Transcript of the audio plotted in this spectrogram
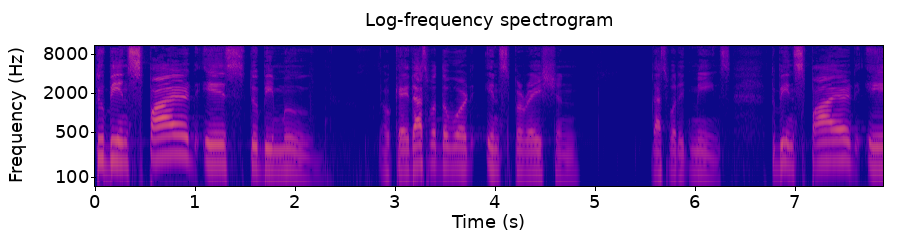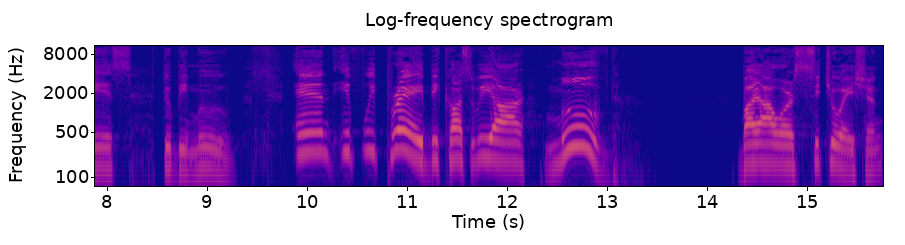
To be inspired is to be moved. Okay, that's what the word inspiration that's what it means. To be inspired is to be moved. And if we pray because we are moved by our situation,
